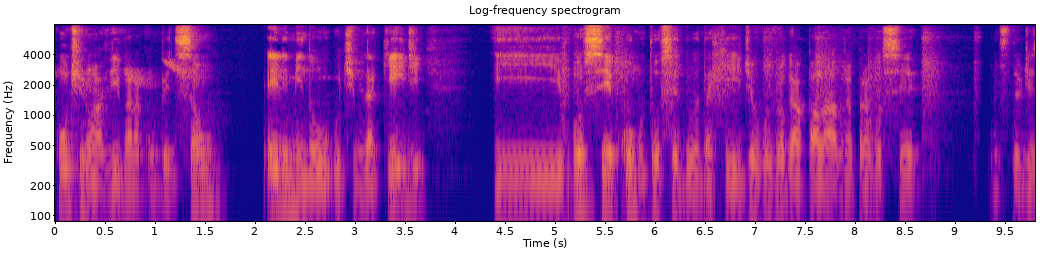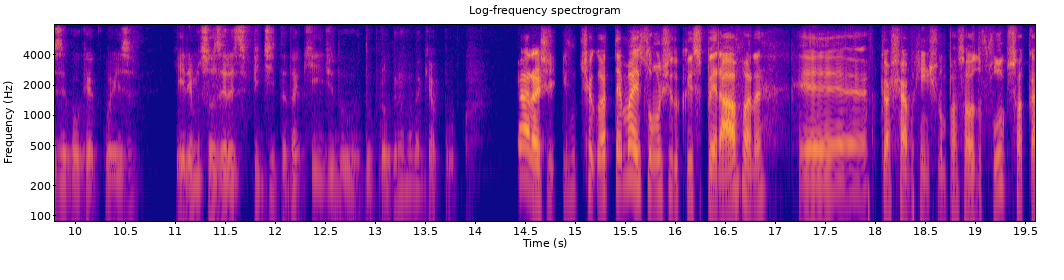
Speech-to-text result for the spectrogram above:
continua viva na competição, eliminou o time da Cade. E você, como torcedor da Cade, eu vou jogar a palavra para você antes de eu dizer qualquer coisa. Iremos fazer a despedida da Cade do, do programa daqui a pouco. Cara, a gente chegou até mais longe do que eu esperava, né? É, porque eu achava que a gente não passava do fluxo, aca-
